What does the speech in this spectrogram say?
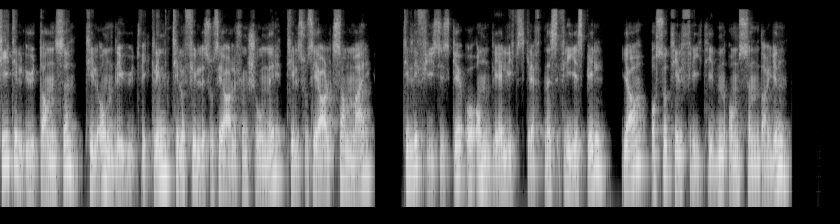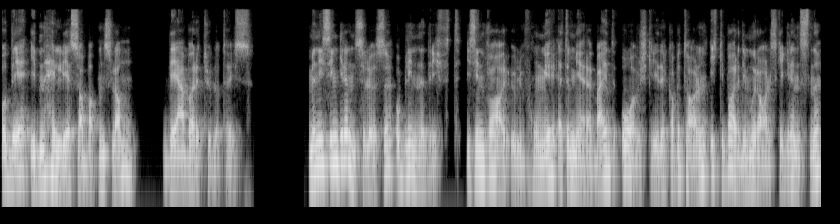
Tid til utdannelse, til åndelig utvikling, til å fylle sosiale funksjoner, til sosialt samvær, til de fysiske og åndelige livskreftenes frie spill, ja, også til fritiden om søndagen, og det i den hellige sabbatens land, det er bare tull og tøys. Men i sin grenseløse og blinde drift, i sin varulvhunger etter merarbeid, overskrider kapitalen ikke bare de moralske grensene,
